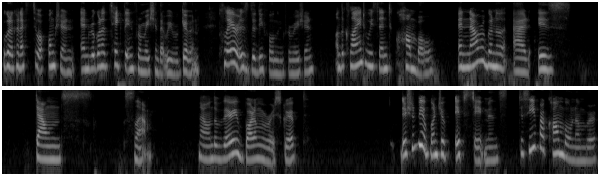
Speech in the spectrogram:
we're going to connect it to a function and we're going to take the information that we were given. Player is the default information. On the client, we sent combo. And now we're going to add is down slam. Now, on the very bottom of our script, there should be a bunch of if statements to see if our combo number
